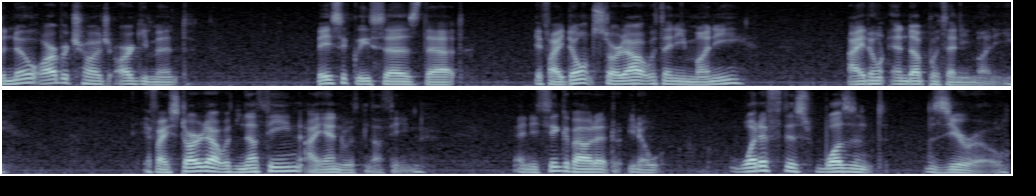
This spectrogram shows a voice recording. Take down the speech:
The no arbitrage argument basically says that if I don't start out with any money, I don't end up with any money. If I start out with nothing, I end with nothing. And you think about it, you know, what if this wasn't zero?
